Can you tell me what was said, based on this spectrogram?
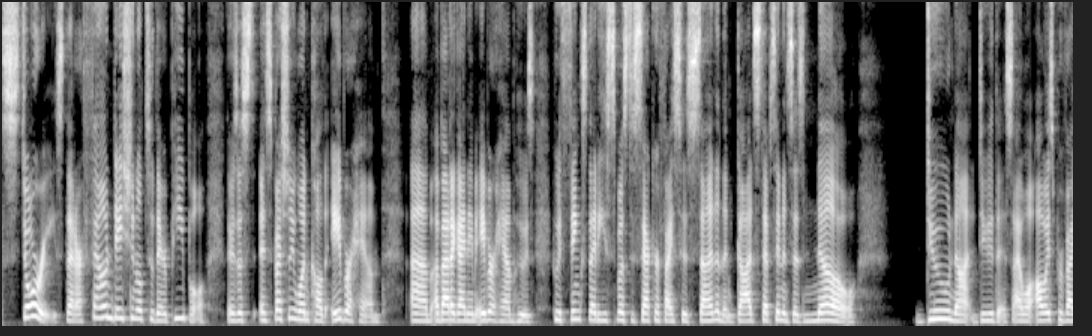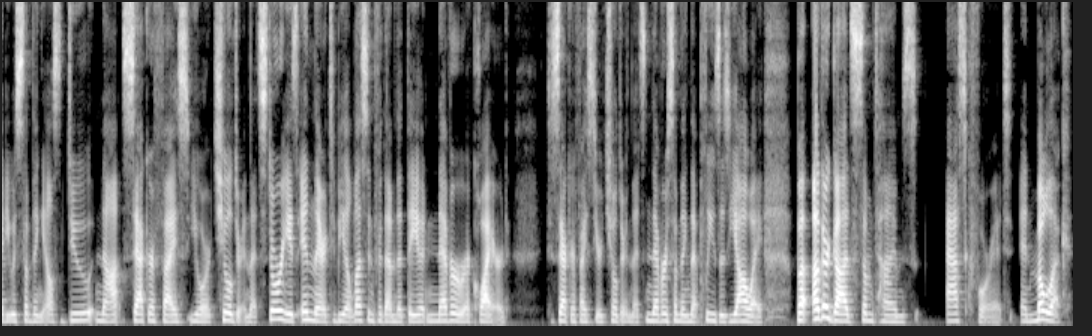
stories that are foundational to their people. There's a, especially one called Abraham, um, about a guy named Abraham who's who thinks that he's supposed to sacrifice his son, and then God steps in and says, "No, do not do this. I will always provide you with something else. Do not sacrifice your children." That story is in there to be a lesson for them that they had never required to sacrifice your children. That's never something that pleases Yahweh. But other gods sometimes ask for it. And Molech,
